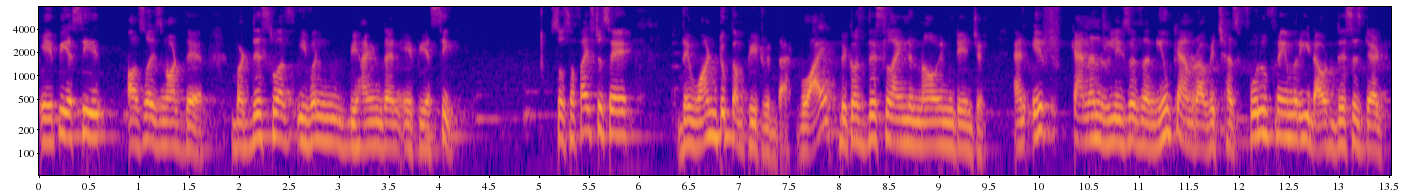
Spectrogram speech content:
APS-C also is not there but this was even behind than APS-C so suffice to say they want to compete with that. Why? Because this line is now in danger. And if canon releases a new camera which has full frame readout this is dead.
